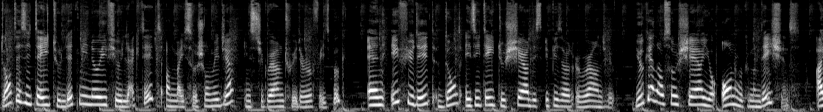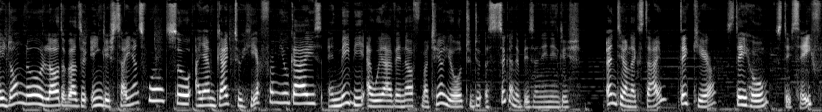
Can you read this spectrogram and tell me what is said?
Don't hesitate to let me know if you liked it on my social media Instagram, Twitter, Facebook. And if you did, don't hesitate to share this episode around you. You can also share your own recommendations. I don't know a lot about the English science world, so I am glad to hear from you guys, and maybe I will have enough material to do a second episode in English. Until next time, take care, stay home, stay safe,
